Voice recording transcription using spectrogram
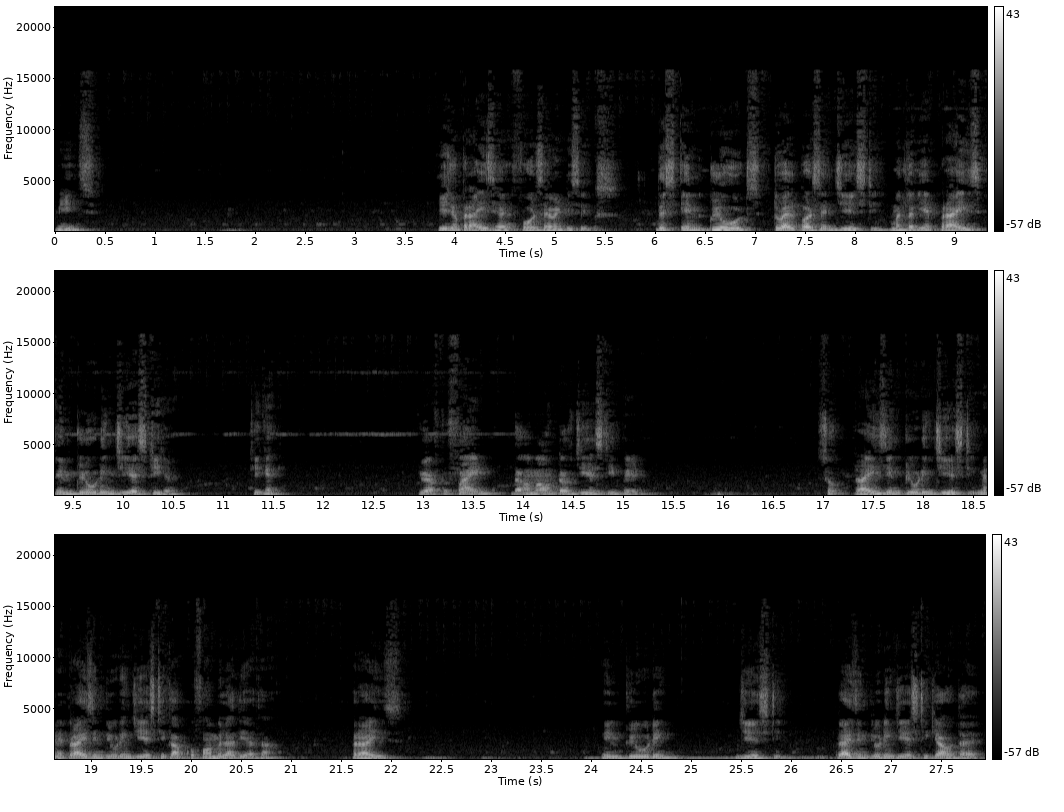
means ये जो प्राइस है 476 दिस इंक्लूड्स 12 परसेंट जीएसटी मतलब ये प्राइस इंक्लूडिंग जीएसटी है। ठीक है? You have to find the amount of G S T paid so price including GST मैंने प्राइस इंक्लूडिंग जीएसटी का आपको फॉर्मूला दिया था। Price including GST price including GST क्या होता है?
